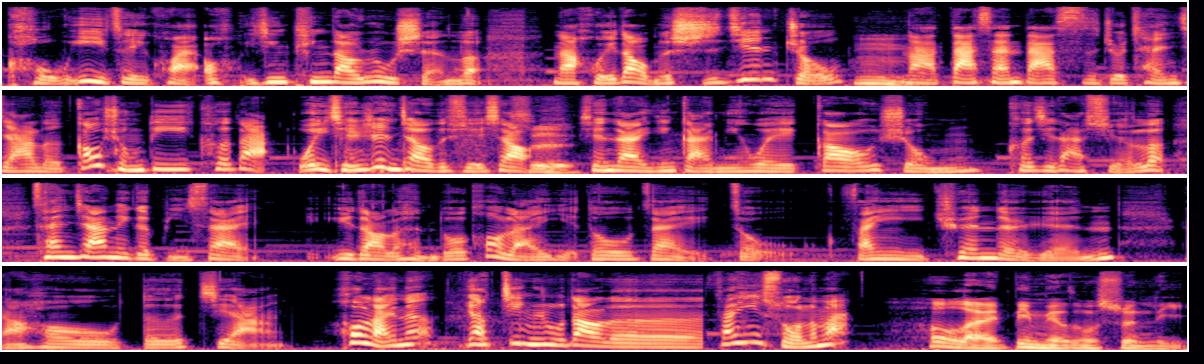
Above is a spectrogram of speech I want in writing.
口译这一块哦，已经听到入神了。那回到我们的时间轴，嗯，那大三、大四就参加了高雄第一科大，我以前任教的学校，是现在已经改名为高雄科技大学了。参加那个比赛，遇到了很多，后来也都在走。翻译圈的人，然后得奖。后来呢，要进入到了翻译所了吗？后来并没有这么顺利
